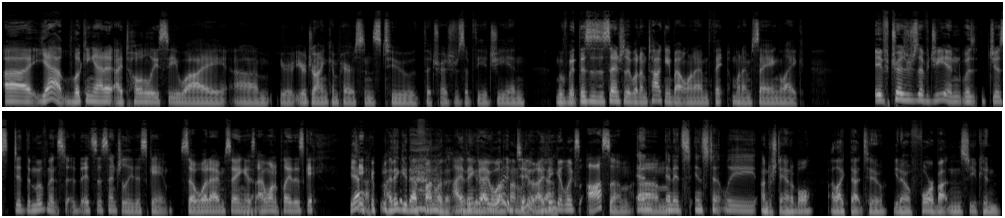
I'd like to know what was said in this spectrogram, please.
Uh, yeah, looking at it, I totally see why um, you're you're drawing comparisons to the Treasures of the Aegean movement. This is essentially what I'm talking about when I'm th- when I'm saying like, if Treasures of Aegean was just did the movement, st- it's essentially this game. So what I'm saying is, Yeah. I want to play this game. yeah, I think you'd have fun with it. I, think, I a lot of would too. it. I think it looks awesome. and um, and it's instantly understandable. I like that too. You know, four buttons. You can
